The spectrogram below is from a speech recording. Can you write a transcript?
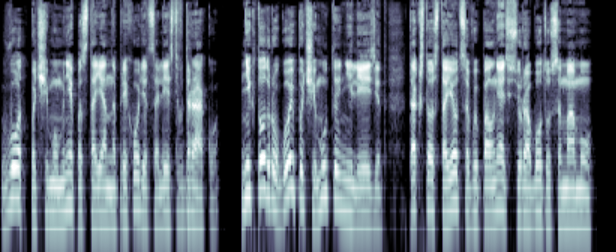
Вот почему мне постоянно приходится лезть в драку. Никто другой почему-то не лезет, так что остается выполнять всю работу самому.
